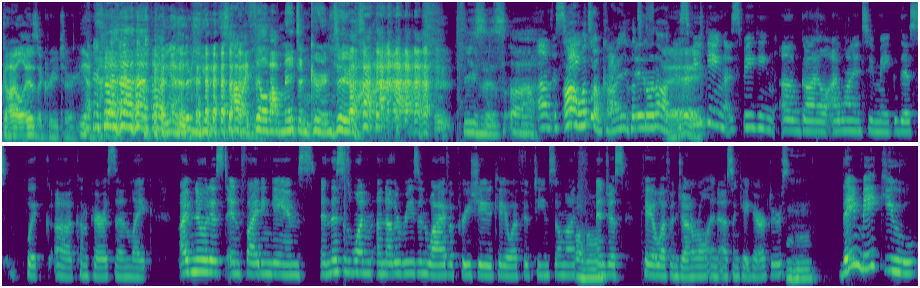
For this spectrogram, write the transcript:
Guile is a creature. Yeah. yeah, yeah, no, they're just units. That's how I feel about Meitenkun too. Jesus. Uh, Um, speak- oh, what's up, Connie? What's is- going on? Hey. Speaking speaking of Guile, I wanted to make this quick uh, comparison. Like I've noticed in fighting games, and this is one another reason why I've appreciated KOF 15 so much, Uh-huh. and just KOF in general and SNK characters. Mm-hmm. They make you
